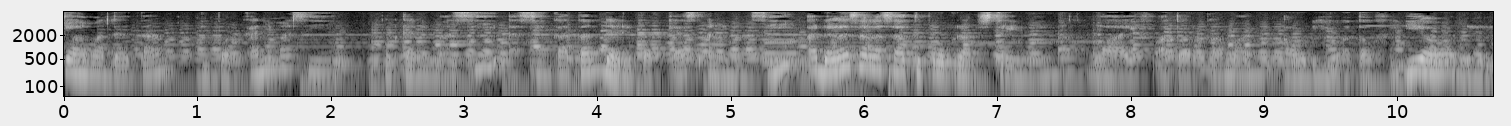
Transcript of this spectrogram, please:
Selamat datang di Podkanimasi. Podkanimasi, singkatan dari podcast animasi, adalah salah satu program streaming, live atau rekaman, audio atau video dari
